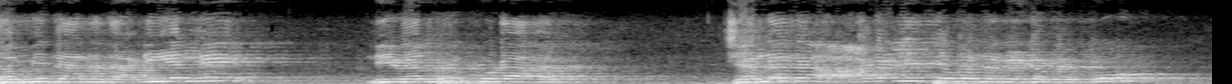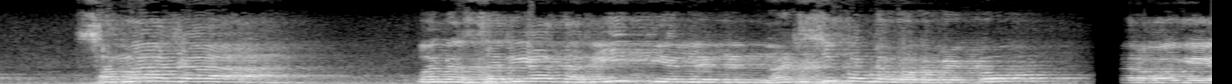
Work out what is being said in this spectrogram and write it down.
ಸಂವಿಧಾನದ ಅಡಿಯಲ್ಲಿ ನೀವೆಲ್ಲರೂ ಕೂಡ ಜನರ ಆಡಳಿತವನ್ನು ನೀಡಬೇಕು. ಸಮಾಜವನ್ನು ಸರಿಯಾದ ರೀತಿಯಲ್ಲಿ ನಡೆಸಿಕೊಂಡು ಹೋಗಬೇಕು. ಹೋಗಿ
